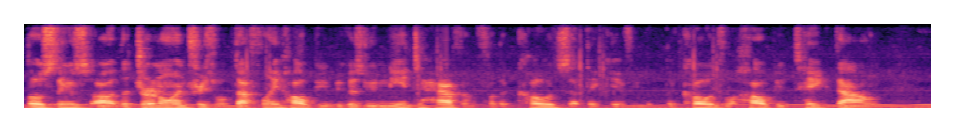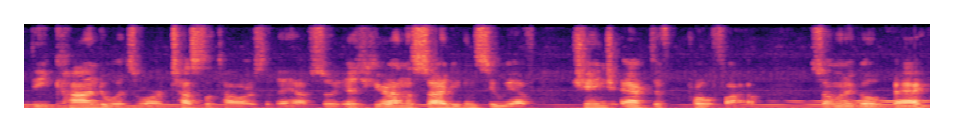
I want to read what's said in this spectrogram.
those things, uh, the journal entries will definitely help you because you need to have them for the codes that they give you. The codes will help you take down the conduits or Tesla towers that they have. So here on the side, you can see we have change active profile. So I'm going to go back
